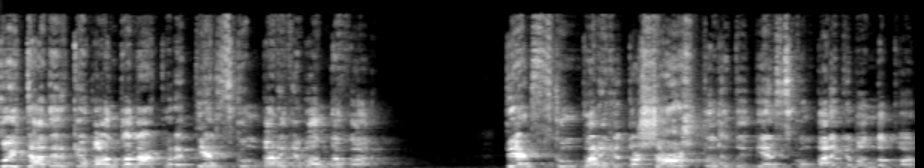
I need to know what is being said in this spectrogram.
তুই তাদেরকে বন্ধ না করে টিএনস কোম্পানিকে বন্ধ কর। টিএনস কোম্পানিকে, তোর সাহস থেকে তুই টিএনস কোম্পানিকে বন্ধ কর।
